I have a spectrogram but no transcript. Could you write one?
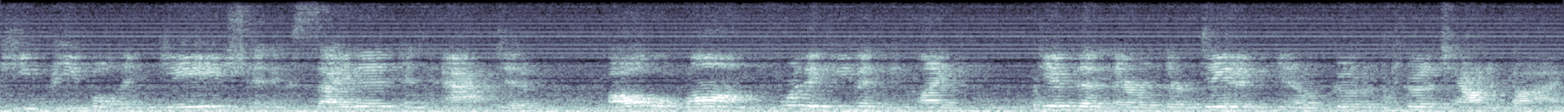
keep people engaged and excited and active all along before they even can like give them their, their data, you know, go to, go to town and buy.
